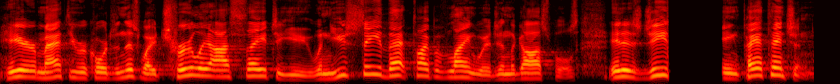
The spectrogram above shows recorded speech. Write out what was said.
Here, Matthew records in this way Truly I say to you, when you see that type of language in the Gospels, it is Jesus saying, Pay attention.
